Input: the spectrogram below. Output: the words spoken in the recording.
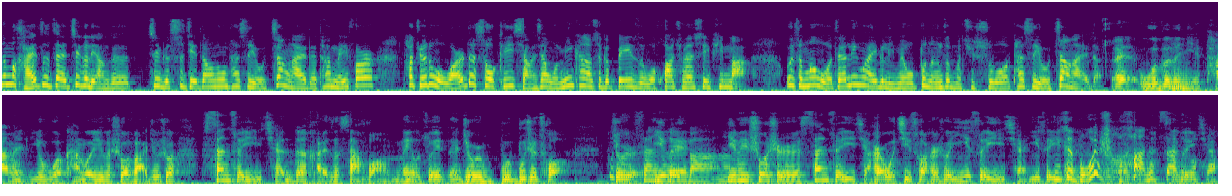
那么孩子在这个两个这个世界当中，他是有障碍的，他没法儿。他觉得我玩的时候可以想象，我明明看到是个杯子，我画出来是一匹马。为什么我在另外一个里面我不能这么去说？他是有障碍的。哎，我问问你，他们有我看过一个说法，就是说三岁以前的孩子撒谎没有罪的，就是不不是错。就是因为因为说是三岁以前，还是我记错，还是说一岁以前？一岁以前一岁不会说话的。三岁以前，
